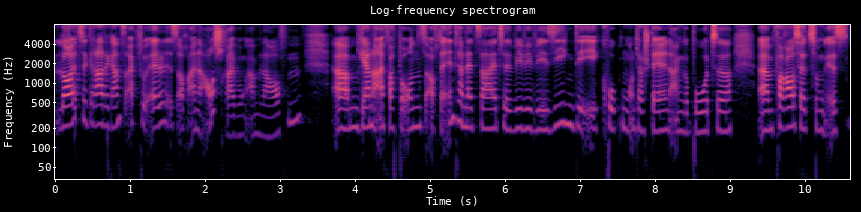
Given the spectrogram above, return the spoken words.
Leute, gerade ganz aktuell ist auch eine Ausschreibung am Laufen. Ähm, gerne einfach bei uns auf der Internetseite www.siegen.de gucken unter Stellenangebote. Ähm, Voraussetzung ist,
